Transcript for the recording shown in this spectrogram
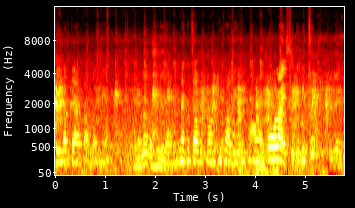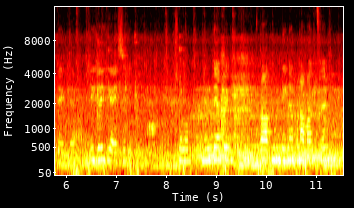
ਡਿਨਰ ਤਿਆਰ ਕਰ ਲੈਂਦੀ ਹਾਂ ਤੇ ਮੈਂ ਕਿਹਾ ਚੱਲ ਪਰੌਂਠੀ ਖਾ ਲਈਏ। ਆਹ ਕੋਲ ਆਈ ਸੀਗੀ ਵਿੱਚ। ਤੇ ਦੇਖਦੇ ਜੀ ਜੀ ਦੀ ਆਈ ਸੀਗੀ। ਚਲੋ ਮਿਲਦੇ ਆ ਫਿਰ। ਰਾਤ ਨੂੰ ਡਿਨਰ ਬਣਾਵਾਂਗੇ ਫਿਰ।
